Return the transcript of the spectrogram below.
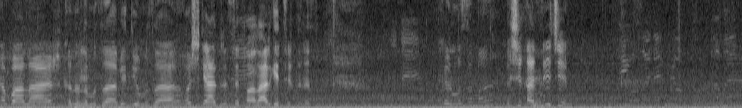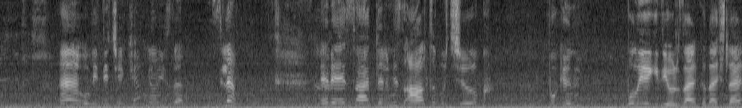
Merhabalar kanalımıza, videomuza hoş geldiniz, sefalar getirdiniz. Kırmızı mı? Işık anneciğim. He, o video çekiyorum ya o yüzden. Silem. Evet saatlerimiz altı buçuk. Bugün Bolu'ya gidiyoruz arkadaşlar.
